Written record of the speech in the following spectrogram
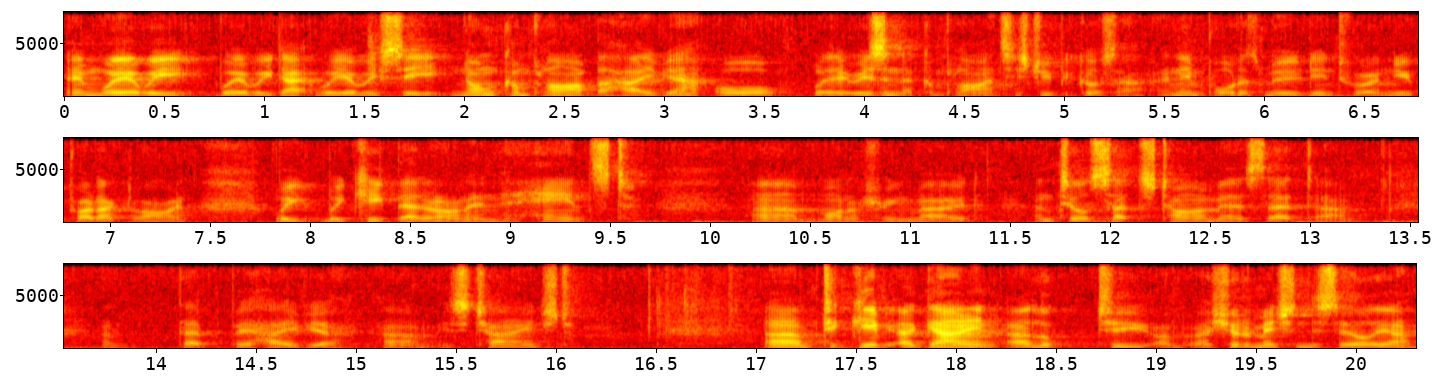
And where we, where we, don't, where we see non-compliant behaviour or where there isn't a compliance history because uh, an importer's moved into a new product line, we, we keep that on an enhanced um, monitoring mode until such time as that, um, that behaviour um, is changed. Um, to give, again, I look to, I should have mentioned this earlier,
